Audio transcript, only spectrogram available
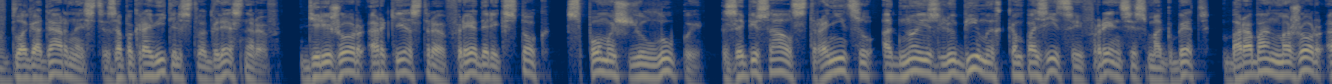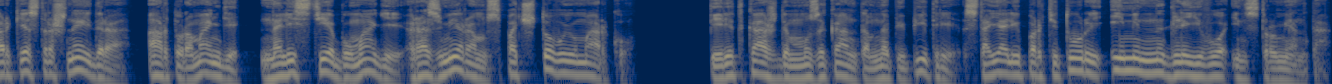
В благодарность за покровительство Глеснеров дирижер оркестра Фредерик Сток с помощью лупы записал страницу одной из любимых композиций Фрэнсис Макбет, барабан-мажор оркестра Шнейдера Артура Манди на листе бумаги размером с почтовую марку. Перед каждым музыкантом на пюпитре стояли партитуры именно для его инструмента.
